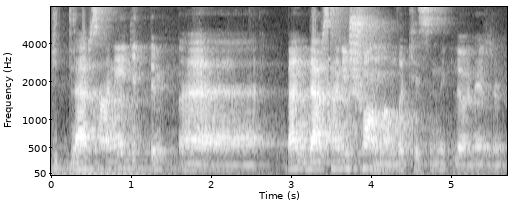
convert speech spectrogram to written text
gittin. Dershaneye gittim. Ee, ben dershaneyi şu anlamda kesinlikle öneririm.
